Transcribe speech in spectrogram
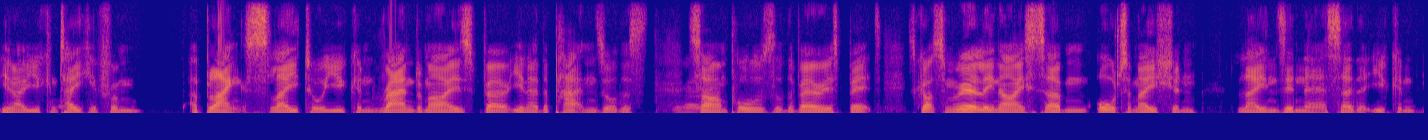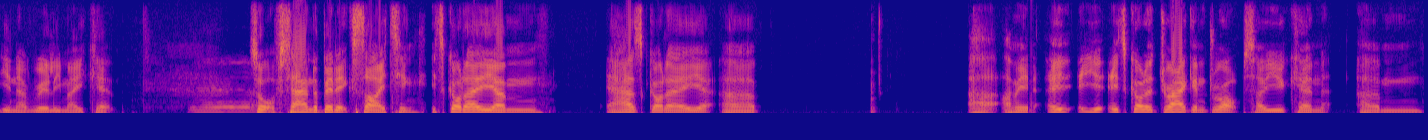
You know, you can take it from a blank slate, or you can randomize, you know, the patterns or the yeah, samples or the various bits. It's got some really nice um, automation lanes in there so that you can, you know, really make it Yeah, sort of sound a bit exciting. It's got a, um, it has got a, uh, uh, I mean, it, it- it's got a drag and drop, so you can, um,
